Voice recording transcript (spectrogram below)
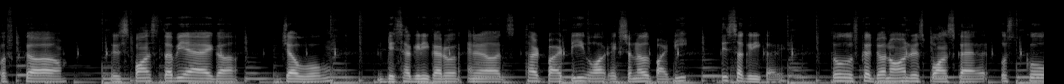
उसका रिस्पॉन्स तभी आएगा जब वो डिसअग्री करो थर्ड पार्टी और एक्सटर्नल पार्टी डिसअग्री करे। तो उसका जो नॉन रिस्पॉन्स का है, उसको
